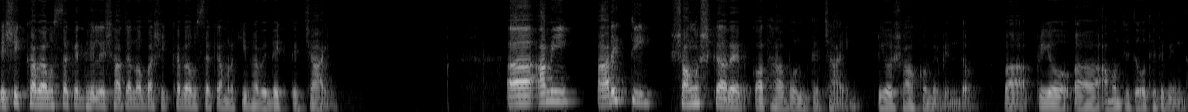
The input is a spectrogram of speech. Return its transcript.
যে শিক্ষা ব্যবস্থাকে ঢেলে সাজানো বা শিক্ষা ব্যবস্থাকে আমরা কীভাবে দেখতে চাই। আমি আরেকটি সংস্কারের কথা বলতে চাই, প্রিয় সহকর্মীবৃন্দ বা প্রিয় আমন্ত্রিত অতিথিবৃন্দ।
